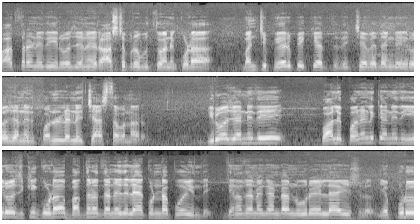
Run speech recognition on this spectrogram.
పాత్ర అనేది ఈ రోజు అనేది రాష్ట్ర ప్రభుత్వానికి కూడా మంచి పేరు పెక్కేత తెచ్చే విధంగా ఈరోజు అనేది పనులు అనేది చేస్తూ ఉన్నారు. ఈరోజు అనేది వాళ్ళ పనులకి అనేది ఈ రోజుకి కూడా భద్రత అనేది లేకుండా పోయింది. దినదనగంట నూరేళ్ళ ఆయుష్లు. ఎప్పుడు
